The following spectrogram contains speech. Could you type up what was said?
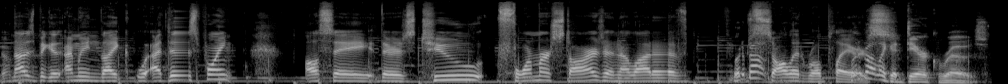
Yeah. Not as big as I mean, like at this point, I'll say there's two former stars and a lot of What about solid role players. what about like a Derrick Rose?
